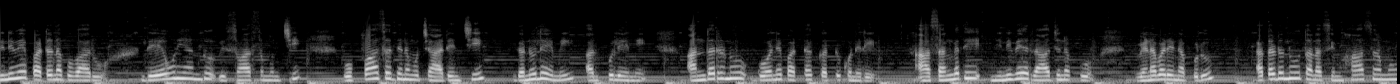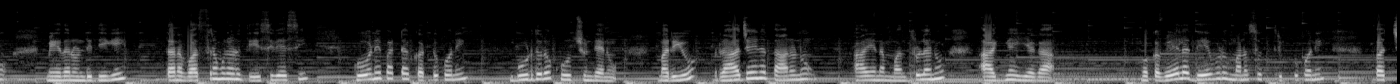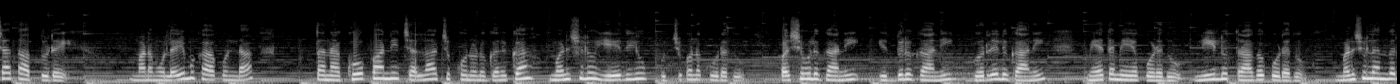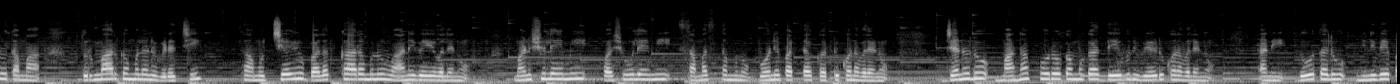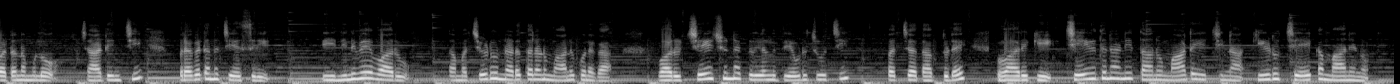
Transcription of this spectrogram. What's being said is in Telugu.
నినివే పట్టణపు వారు దేవుని అందు విశ్వాసముంచి ఉపవాస దినము చాటించి గనులేమి అల్పులేమి అందరూ గోనెపట్ట కట్టుకునిరి. ఆ సంగతి నినివే రాజునకు వినబడినప్పుడు అతడును తన సింహాసనము మీద నుండి దిగి తన వస్త్రములను తీసివేసి గోనెపట్ట కట్టుకొని బూడిదలో కూర్చుండెను. మరియు రాజైన తానును ఆయన మంత్రులను ఆజ్ఞ ఇయ్యగా. ఒకవేళ దేవుడు మనసు త్రిప్పుకొని పశ్చాత్తాప్తుడై మనము లయము కాకుండా తన కోపాన్ని చల్లార్చుకొనును గనుక మనుషులు ఏదియూ పుచ్చుకొనకూడదు. పశువులు గాని ఎద్దులు గాని గొర్రెలు గాని మేత మేయకూడదు నీళ్ళు త్రాగకూడదు. మనుషులందరూ తమ దుర్మార్గములను విడచి తాము చేయు బలత్కారములు మానివేయవలెను మనుషులేమి పశువులేమి సమస్తమును గోనెపట్ట కట్టుకొనవలెను. జనులు మనపూర్వకముగా దేవుని వేడుకొనవలెను అని దూతలు నినివే పట్టణములో చాటించి ప్రకటన చేసిరి. ఈ నినివే వారు తమ చెడు నడతలను మానుకునగా వారు చేయుచున్న క్రియలను దేవుడు చూచి పశ్చాత్తాప్తుడై వారికి చేయుదనని తాను మాట ఇచ్చిన కీడు చేయక మానెను.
